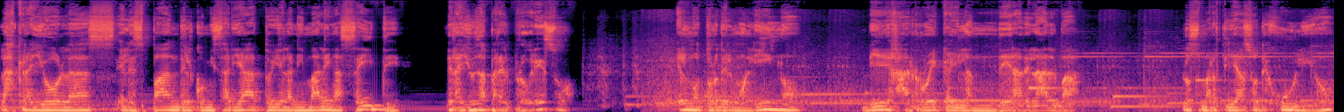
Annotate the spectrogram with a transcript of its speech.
Las crayolas, el spam del comisariato y el animal en aceite de la ayuda para el progreso. El motor del molino, vieja rueca hilandera del alba. Los martillazos de julio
